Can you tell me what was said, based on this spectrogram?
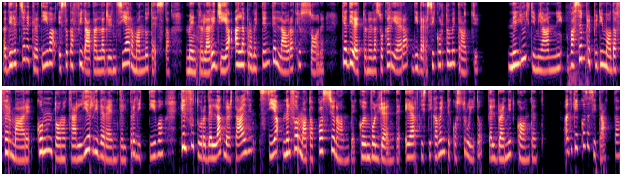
La direzione creativa è stata affidata all'agenzia Armando Testa, mentre la regia alla promettente Laura Chiossone, che ha diretto nella sua carriera diversi cortometraggi. Negli ultimi anni va sempre più di moda affermare, con un tono tra l'irriverente e il predittivo, che il futuro dell'advertising sia nel formato appassionante, coinvolgente e artisticamente costruito del branded content. Ma di che cosa si tratta?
